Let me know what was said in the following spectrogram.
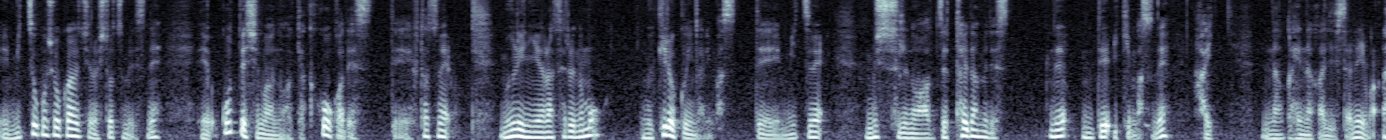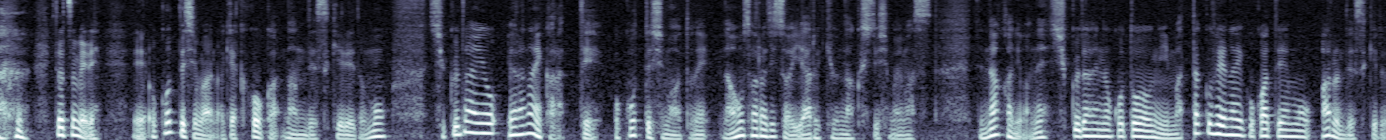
ー、3つご紹介のうちの1つ目ですね、えー、怒ってしまうのは逆効果です。で2つ目無理にやらせるのも無気力になります。で3つ目無視するのは絶対ダメです。ででいきますね。はいなんか変な感じでしたね今 1つ目ね、えー、怒ってしまうのは逆効果なんですけれども宿題をやらないからって怒ってしまうとねなおさら実はやる気をなくしてしまいますで中にはね宿題のことに全く触れないご家庭もあるんですけれ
